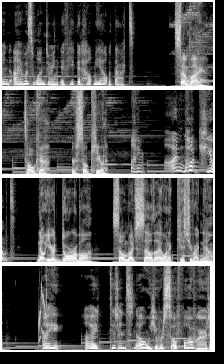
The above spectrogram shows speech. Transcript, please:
and I was wondering if you could help me out with that. Senpai, Toka, you're so cute. I'm, I'm not cute. No, you're adorable. So much so that I want to kiss you right now. I, I didn't know you were so forward.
